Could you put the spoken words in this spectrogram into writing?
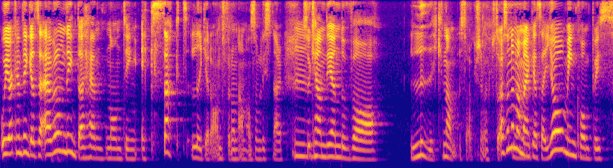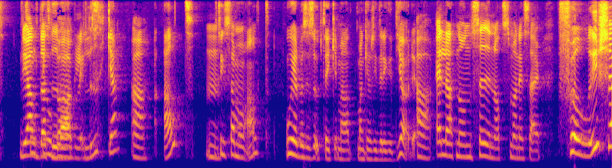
och jag kan tänka att så här, även om det inte har hänt någonting exakt likadant för någon annan som lyssnar Mm. så kan det ändå vara liknande saker som uppstår. Alltså när man märker att så här, jag och min kompis Det är trodde att vi var lika. Ja. Mm. Allt. Tyckte samma om allt. Och helt plötsligt så upptäcker man att man kanske inte riktigt gör det. Ja, eller att någon säger något som man är så här: Felicia,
